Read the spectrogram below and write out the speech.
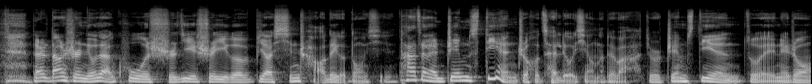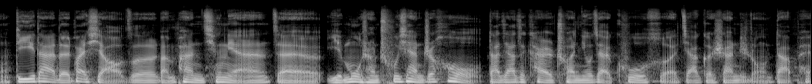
但是当时牛仔裤实际是一个比较新潮的一个东西，它在 James Dean 之后才流行的，对吧？就是 James Dean 作为那种第一代的坏小子、反叛青年，在银幕上出现之后，大家才开始穿牛仔裤和夹克衫这种搭配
